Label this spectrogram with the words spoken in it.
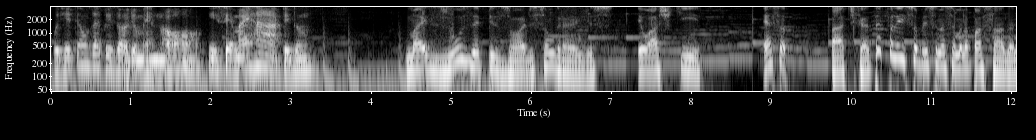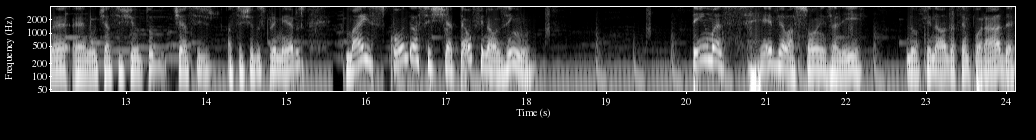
Podia ter uns episódios menor e ser mais rápido. mas os episódios são grandes. Eu acho que essa tática, até falei sobre isso na semana passada, né? É, não tinha assistido tudo, tinha assi- assistido os primeiros, mas quando eu assisti até o finalzinho, tem umas revelações ali no final da temporada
